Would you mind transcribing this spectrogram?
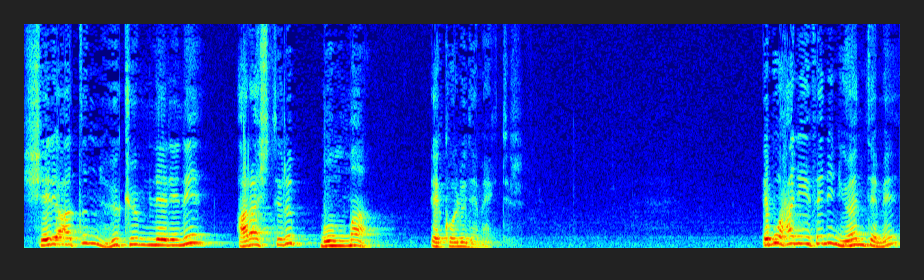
şeriatın hükümlerini araştırıp bulma ekolü demektir. Ebu Hanife'nin yöntemi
